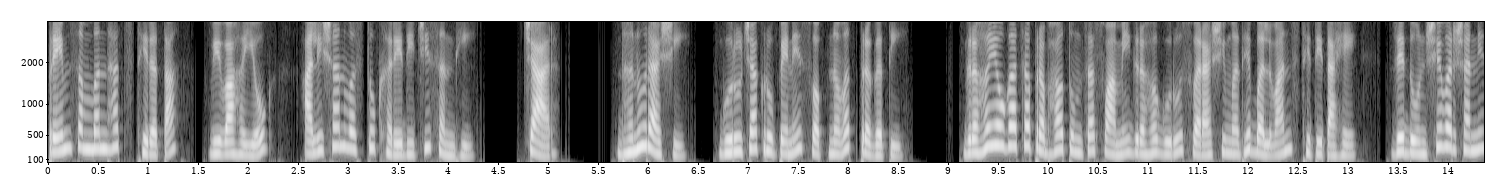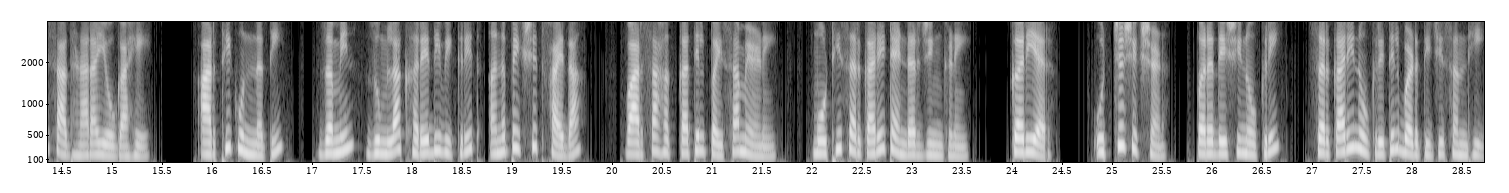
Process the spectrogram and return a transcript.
प्रेमसंबंधात स्थिरता विवाहयोग आलिशान वस्तू खरेदीची संधी. चार धनुराशी गुरुच्या कृपेने स्वप्नवत प्रगती. ग्रहयोगाचा प्रभाव तुमचा स्वामी ग्रहगुरु स्वराशीमध्ये बलवान स्थितीत आहे जे दोनशे वर्षांनी साधणारा योग आहे. आर्थिक उन्नती जमीन जुमला खरेदी विक्रीत अनपेक्षित फायदा वारसा हक्कातील पैसा मिळणे मोठी सरकारी टेंडर जिंकणे. करिअर उच्च शिक्षण परदेशी नोकरी सरकारी नोकरीतील बढतीची संधी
